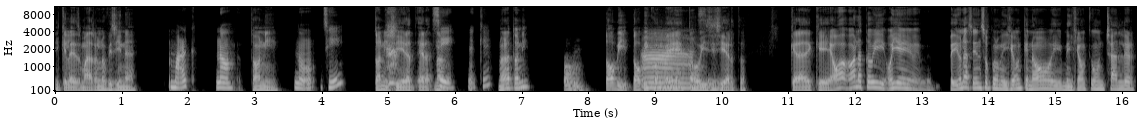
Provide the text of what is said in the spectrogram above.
y que le desmadran la oficina. Mark. No, Tony. no. ¿Sí? Tony, sí, era. era no, Sí. ¿De ¿Qué? ¿No era Tony? Toby. Toby, Toby con Ah, B, Toby, sí, sí. cierto. Que era de que, "Oh, hola Toby, oye, pedí un ascenso, pero me dijeron que no, y me dijeron que un Chandler,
